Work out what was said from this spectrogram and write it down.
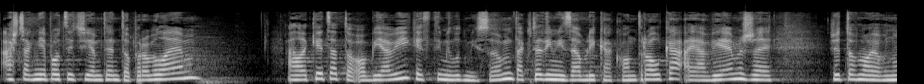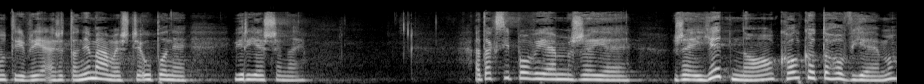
až tak nepocitujem tento problém, ale keď sa to objaví, keď s tými ľuďmi som, tak vtedy mi zabliká kontrolka a ja viem, že že to v mojom vnútri vrie a že to nemám ešte úplne vyriešené. A tak si poviem, že je, že je jedno, koľko toho viem,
